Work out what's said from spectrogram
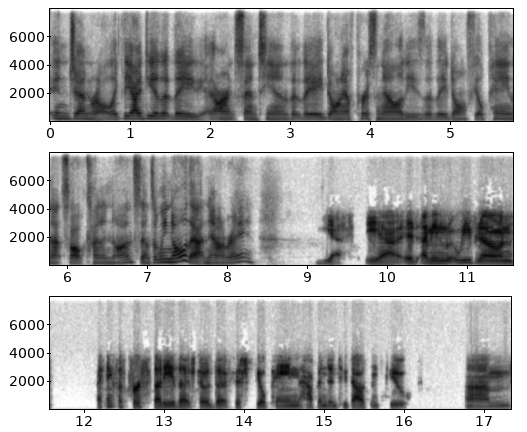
in general, like the idea that they aren't sentient, that they don't have personalities, that they don't feel pain. That's all kind of nonsense, and we know that now, right? Yes, yeah. It, I mean, we've known. I think the first study that showed that fish feel pain happened in 2002. Um,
